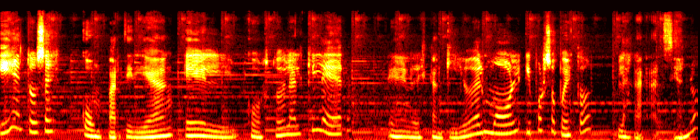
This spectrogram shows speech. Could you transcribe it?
Y entonces compartirían el costo del alquiler en el estanquillo del mall y por supuesto las ganancias, ¿no?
